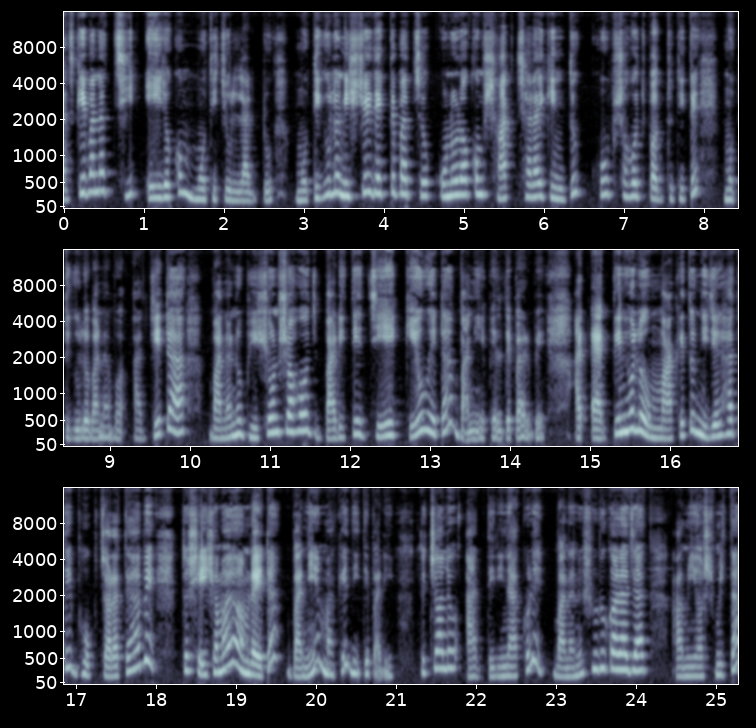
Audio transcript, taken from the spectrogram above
আজকে বানাচ্ছি এই রকম মতিচুর লাড্ডু। মতিগুলো নিশ্চয়ই দেখতে পাচ্ছ। কোনো রকম স্বাদ ছাড়াই কিন্তু খুব সহজ পদ্ধতিতে মতিগুলো বানাবো। আর যেটা বানানো ভীষণ সহজ, বাড়িতে যে কেউ এটা বানিয়ে ফেলতে পারবে। আর একদিন হলো মাকে তো নিজের হাতে ভোগ চড়াতে হবে, তো সেই সময়ও আমরা এটা বানিয়ে মাকে দিতে পারি। তো চলো আর দেরি না করে বানানো শুরু করা যাক। আমি অস্মিতা,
